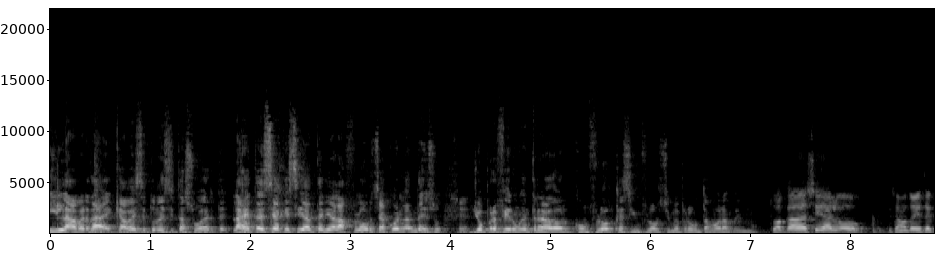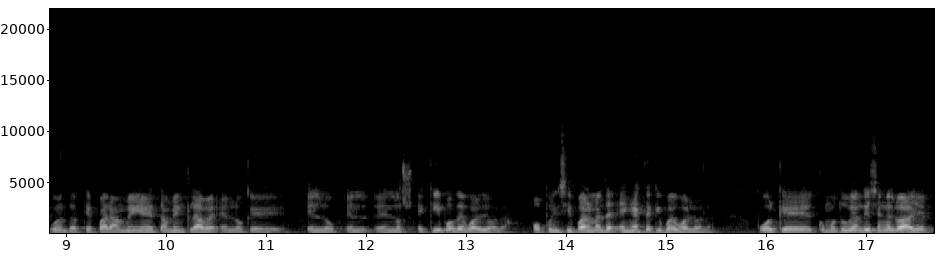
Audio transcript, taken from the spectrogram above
Y la verdad es que a veces tú necesitas suerte. La gente decía que Zidane tenía la flor, ¿se acuerdan de eso? Yo prefiero un entrenador con flor que sin flor, si me preguntan ahora mismo. Tú acabas de decir algo, quizás no te diste cuenta, que para mí es también clave en lo que en, lo- en- en los equipos de Guardiola, o principalmente en este equipo de Guardiola. Porque, como tú bien dices en el Bayern,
